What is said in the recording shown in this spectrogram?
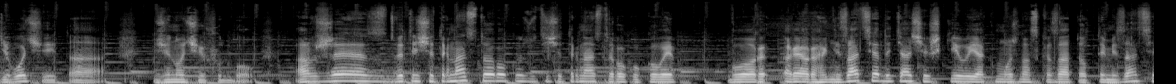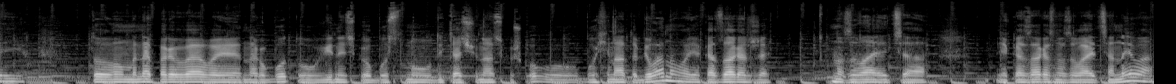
дівочий та жіночий футбол. А вже з 2013 року, з 2013 року, коли була реорганізація дитячих шкіл, як можна сказати, оптимізація їх, то мене перевели на роботу у Вінницьку обласну дитячу юнацьку школу Блохіната Біланова, яка зараз же називається, яка зараз називається Нива.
